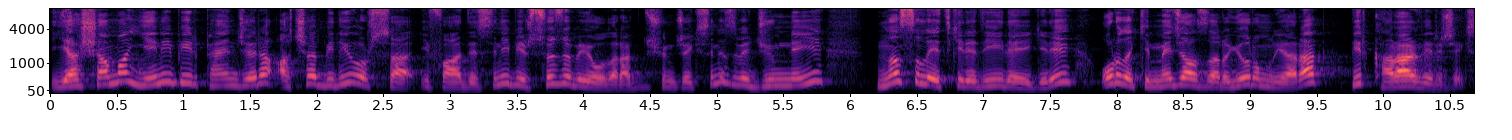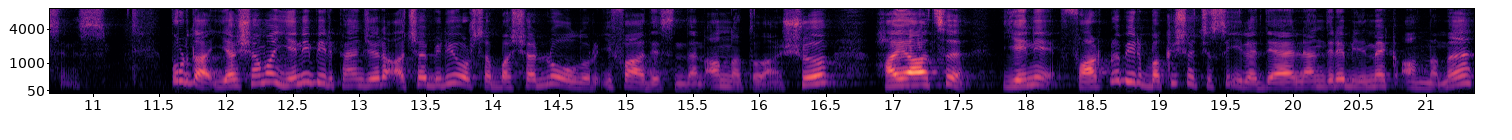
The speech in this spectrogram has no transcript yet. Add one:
Yaşama yeni bir pencere açabiliyorsa ifadesini bir söz öbeği olarak düşüneceksiniz ve cümleyi nasıl etkilediği ile ilgili oradaki mecazları yorumlayarak bir karar vereceksiniz. Burada yaşama yeni bir pencere açabiliyorsa başarılı olur ifadesinden anlatılan şu, hayatı yeni farklı bir bakış açısı ile değerlendirebilmek anlamı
